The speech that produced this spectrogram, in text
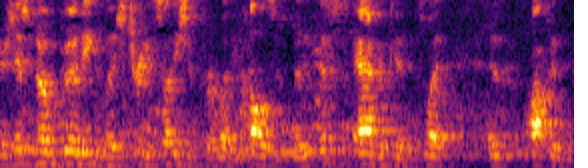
There's just no good English translation for what he calls it, but this advocate is what is often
